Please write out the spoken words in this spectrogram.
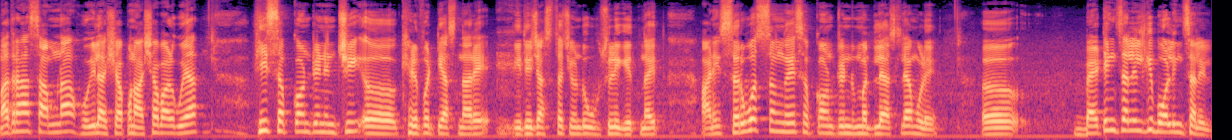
मात्र हा सामना होईल अशी आपण आशा बाळगूया. ही सबकॉन्टिनेंटची खेळपट्टी असणार आहे इथे जास्त चेंडू उसळी घेत नाहीत. आणि सर्वच संघ हे सबकॉन्टिनेंटमधले असल्यामुळे बॅटिंग चालेल की बॉलिंग चालेल?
